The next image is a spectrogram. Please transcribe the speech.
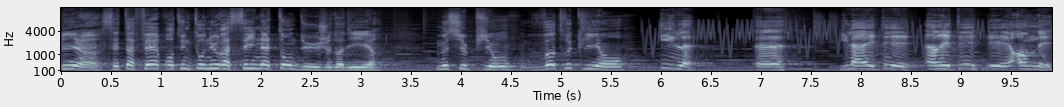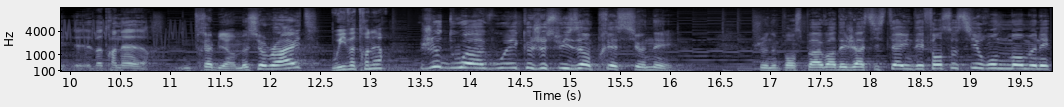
Bien, cette affaire prend une tournure assez inattendue, je dois dire. Monsieur Pion, votre client. Il. Euh. Il a été arrêté et emmené, euh, votre honneur. Très bien, Monsieur Wright Oui, votre honneur Je dois avouer que je suis impressionné. Je ne pense pas avoir déjà assisté à une défense aussi rondement menée.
